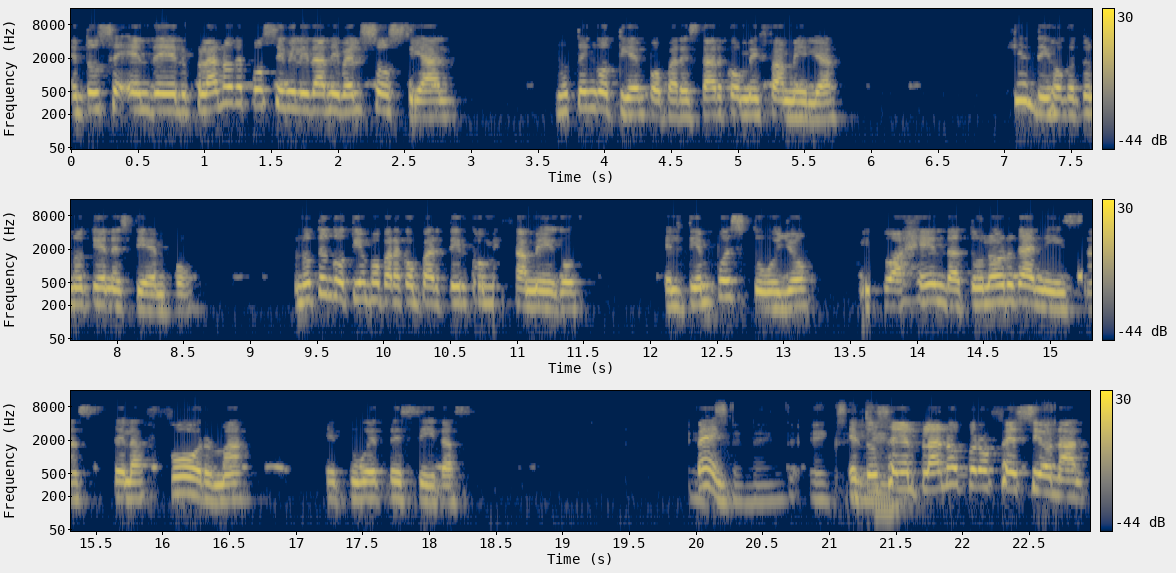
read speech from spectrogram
Entonces, en el plano de posibilidad a nivel social, no tengo tiempo para estar con mi familia. ¿Quién dijo que tú no tienes tiempo? No tengo tiempo para compartir con mis amigos. El tiempo es tuyo y tu agenda tú la organizas de la forma que tú decidas. Excelente, excelente. Entonces, en el plano profesional,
